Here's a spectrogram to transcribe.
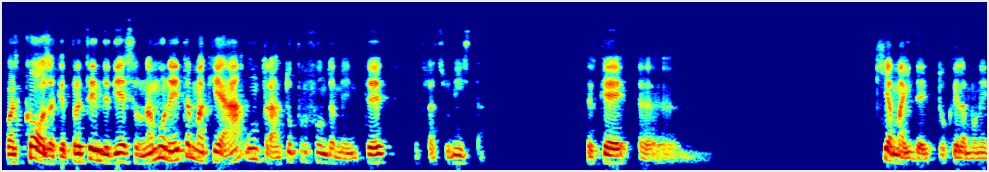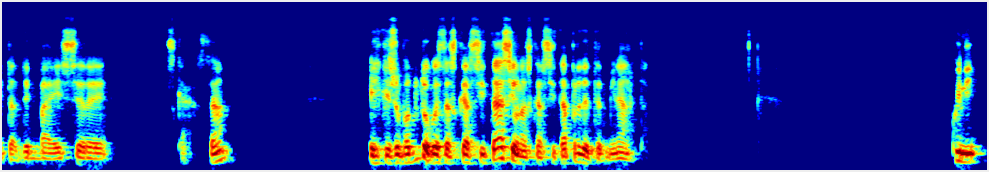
qualcosa che pretende di essere una moneta ma che ha un tratto profondamente deflazionista. Perché eh, chi ha mai detto che la moneta debba essere scarsa? E che soprattutto questa scarsità sia una scarsità predeterminata. Quindi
